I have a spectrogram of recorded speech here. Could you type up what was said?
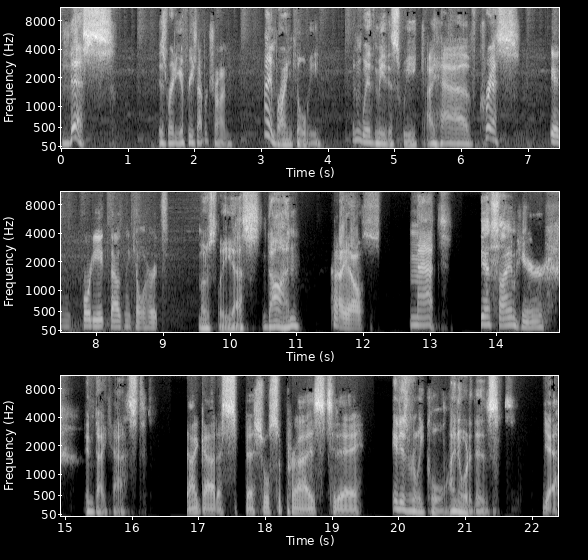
This is Radio Free Cybertron. I am Brian Kilby. And with me this week, I have Chris. In 48,000 kilohertz. Mostly, yes. Don. Hi, y'all. Matt. Yes, I am here. In Diecast. I got a special surprise today. It is really cool. I know what it is. Yeah,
